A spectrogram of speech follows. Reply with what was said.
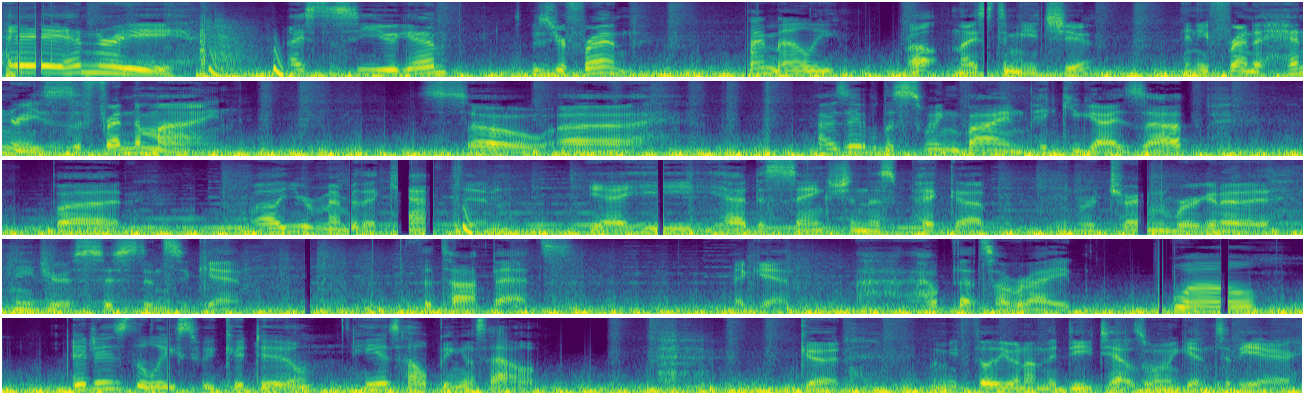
Hey, Henry! Nice to see you again. Who's your friend? I'm Ellie. Well, nice to meet you. Any friend of Henry's is a friend of mine. So, uh, I was able to swing by and pick you guys up, but, well, you remember the captain. Yeah, he, he had to sanction this pickup. In return, we're gonna need your assistance again. The Toppats. Again. I hope that's alright. Well, it is the least we could do. He is helping us out. Good. Let me fill you in on the details when we get into the air.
